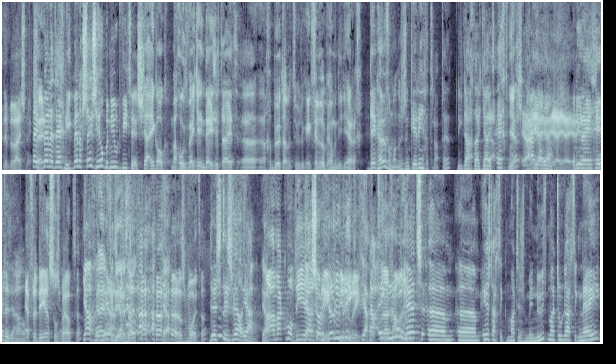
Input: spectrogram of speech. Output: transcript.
dit bewijst niks. Nee, ik ben het echt niet. Ik ben nog steeds heel benieuwd wie het is. ja, ik ook. Maar goed, weet je, in deze tijd eh, eh, gebeurt dat natuurlijk. Ik vind het ook helemaal niet erg. Dick Heuvelman is een keer ingetrapt, hè? Die dacht dat jij het echt was. Ja? Ja, ja, ja, ja, ja, ja. En die reageerde daarop. En Flederis volgens mij ook, toch? Ja, Ja, ja, is ook. Ja. Ja, dat is mooi, toch? Dus het is wel, ja. Ja. Maar, maar kom op, die Ja, eh, sorry, de rubriek. Ja, nou, Wat, eh, ik gaan we noem het... ehm, ehm, eerst dacht ik Martins Minuut, maar toen dacht ik nee,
